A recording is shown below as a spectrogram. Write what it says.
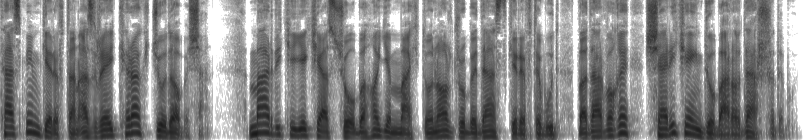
تصمیم گرفتن از ری کراک جدا بشن مردی که یکی از شعبه های مکدونالد رو به دست گرفته بود و در واقع شریک این دو برادر شده بود.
